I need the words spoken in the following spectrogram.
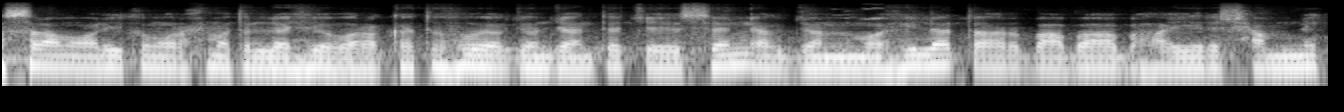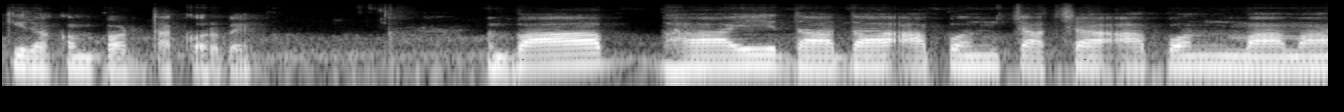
আসসালামু আলাইকুম রহমতুল্লাহি বারাকাতুহ একজন জানতে চেয়েছেন একজন মহিলা তার বাবা ভাইয়ের সামনে কি রকম পর্দা করবে বাপ ভাই দাদা আপন চাচা আপন মামা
